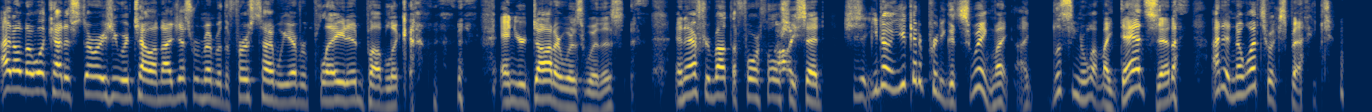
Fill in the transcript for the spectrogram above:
I don't know what kind of stories you were telling. I just remember the first time we ever played in public, and your daughter was with us. And after about the fourth hole, Oh, she said, "She said, you know, you get a pretty good swing." My, I listening to what my dad said, I, I didn't know what to expect.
